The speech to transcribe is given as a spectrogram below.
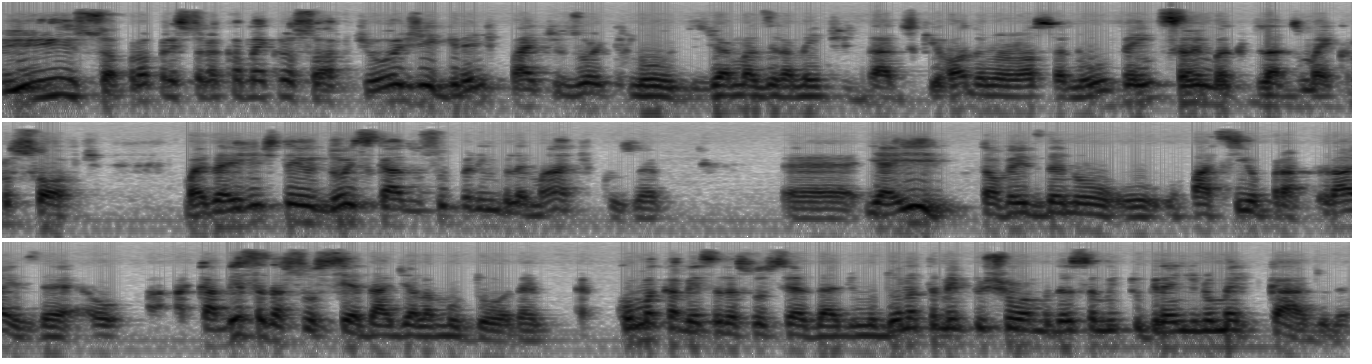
isso, a própria história com a Microsoft. Hoje, grande parte dos workloads de armazenamento de dados que rodam na nossa nuvem são em banco de dados Microsoft. Mas aí a gente tem dois casos super emblemáticos, né? É, e aí, talvez dando um, um passinho para trás, né, a cabeça da sociedade ela mudou, né? Como a cabeça da sociedade mudou, ela também puxou uma mudança muito grande no mercado, né?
